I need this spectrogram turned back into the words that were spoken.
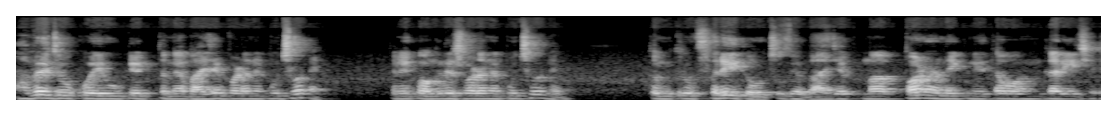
હવે જો કોઈ એવું કે તમે ભાજપવાળાને પૂછો ને, તમે કોંગ્રેસવાળાને પૂછો ને, તો મિત્રો ફરી કહું છું કે ભાજપમાં પણ અનેક નેતાઓ અહંકારી છે,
